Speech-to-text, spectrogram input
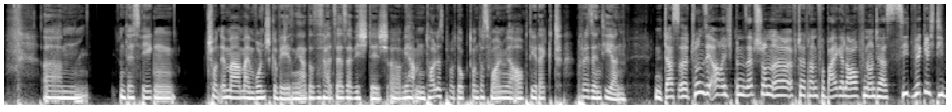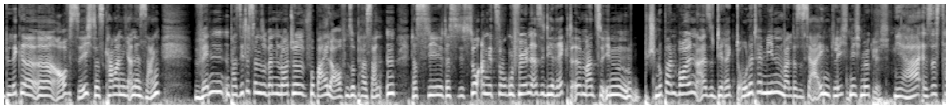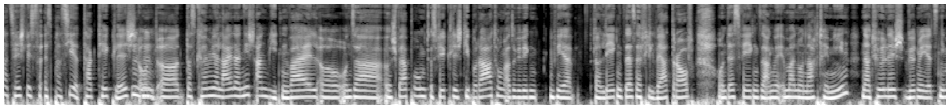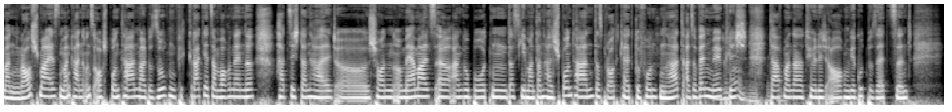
Ähm, und deswegen schon immer mein Wunsch gewesen. Ja, das ist halt sehr, sehr wichtig. Äh, wir haben ein tolles Produkt und das wollen wir auch direkt präsentieren. Das äh, tun sie auch. Ich bin selbst schon äh, öfter dran vorbeigelaufen und ja, es zieht wirklich die Blicke äh, auf sich. Das kann man nicht anders sagen. Wenn passiert es denn so, wenn Leute vorbeilaufen, so Passanten, dass sie, dass sie sich so angezogen fühlen, dass sie direkt äh, mal zu ihnen schnuppern wollen, also direkt ohne Termin, weil das ist ja eigentlich nicht möglich. Ja, es ist tatsächlich, es passiert tagtäglich Mhm. und äh, das können wir leider nicht anbieten, weil äh, unser äh, Schwerpunkt ist wirklich die Beratung. Also wir, wegen- wir äh, legen sehr, sehr viel Wert drauf und deswegen sagen wir immer nur nach Termin. Natürlich würden wir jetzt niemanden rausschmeißen, man kann uns auch spontan mal besuchen. Gerade jetzt am Wochenende hat sich dann halt äh, schon mehrmals äh, angeboten, dass jemand dann halt spontan das Brautkleid gefunden hat. Also wenn möglich, darf man da natürlich auch, und wir gut besetzt sind,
